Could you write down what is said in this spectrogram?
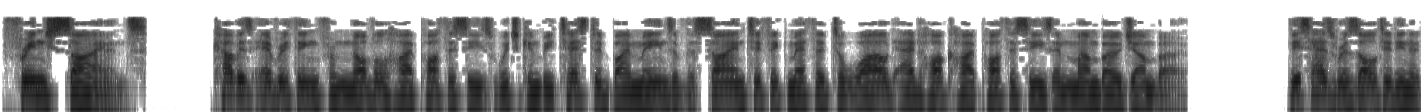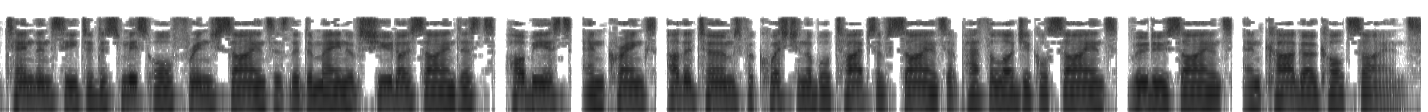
fringe science covers everything from novel hypotheses which can be tested by means of the scientific method to wild ad hoc hypotheses and mumbo-jumbo. This has resulted in a tendency to dismiss all fringe science as the domain of pseudoscientists, hobbyists, and cranks. Other terms for questionable types of science are pathological science, voodoo science, and cargo cult science.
